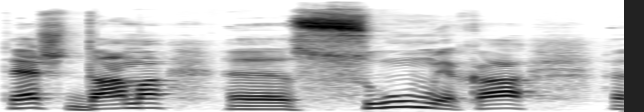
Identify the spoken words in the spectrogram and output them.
теж дама е, Сум, яка е,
